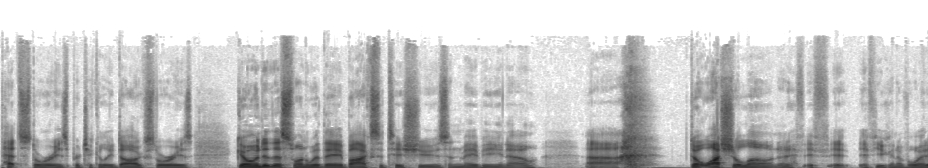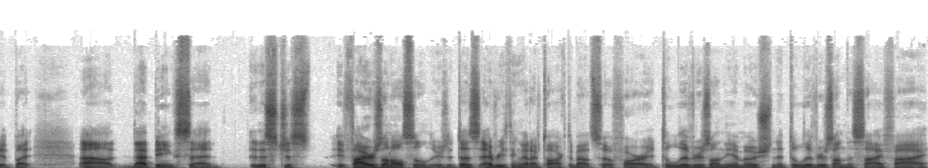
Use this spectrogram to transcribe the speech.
pet stories, particularly dog stories, go into this one with a box of tissues and maybe you know. Uh, don't watch it alone if, if, if, you can avoid it. But uh, that being said, this just it fires on all cylinders. It does everything that I've talked about so far. It delivers on the emotion, it delivers on the sci-fi,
